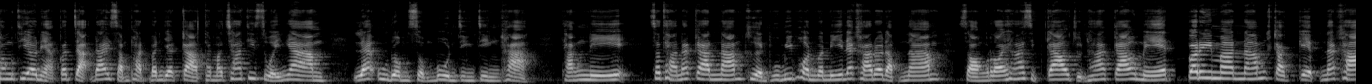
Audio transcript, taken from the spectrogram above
ท่องเที่ยวเนี่ยก็จะได้สัมผัสบรรยากาศธรรมชาติที่สวยงาม และอุดมสมบูรณ์จริง ๆ ค่ะ ทั้งนี้สถานการณ์น้ำเขื่อนภูมิพลวันนี้นะคะ ระดับน้ำ 259.59 เมตร ปริมาณน้ำกักเก็บนะคะ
